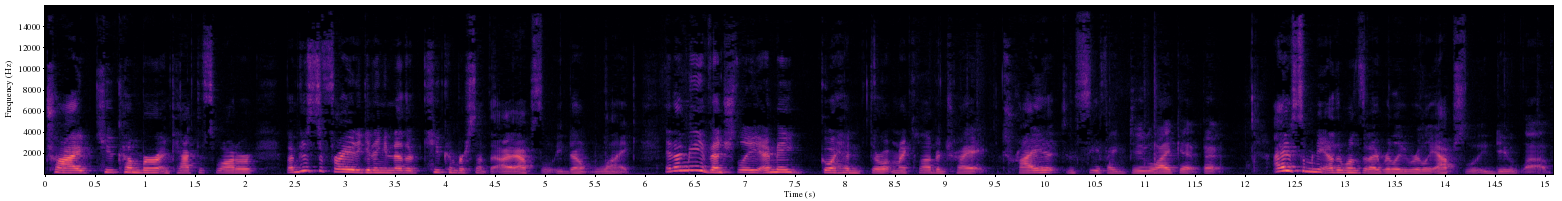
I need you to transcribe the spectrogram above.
tried cucumber and cactus water, I'm just afraid of getting another cucumber that I absolutely don't like. And I may eventually, I may go ahead and throw it in my club and try it, try it and see if I do like it, but I have so many other ones that I really, really absolutely do love.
